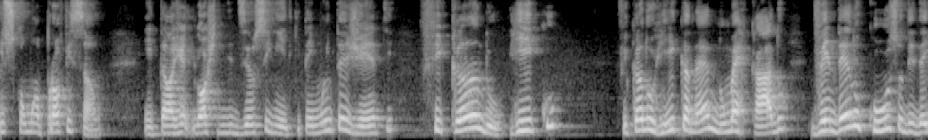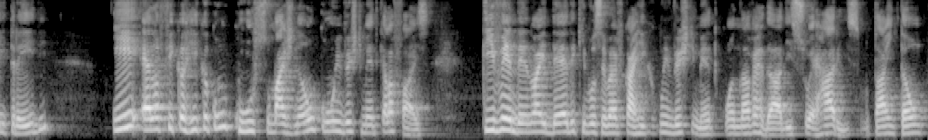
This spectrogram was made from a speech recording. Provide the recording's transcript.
isso como uma profissão. Então a gente gosta de dizer o seguinte, que tem muita gente ficando rico, ficando rica, né, no mercado, vendendo curso de day trade e ela fica rica com o curso, mas não com o investimento que ela faz te vendendo a ideia de que você vai ficar rico com investimento, quando na verdade isso é raríssimo, tá? Então,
